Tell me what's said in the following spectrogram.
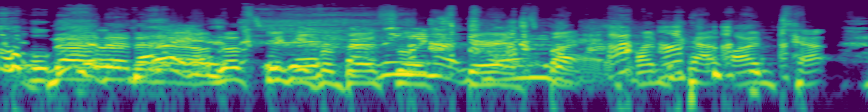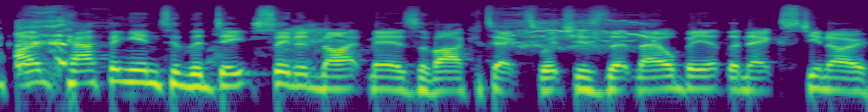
know. no no no no i'm not speaking from personal experience but i'm ta- i'm ta- i'm tapping into the deep-seated nightmares of architects which is that they'll be at the next you know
